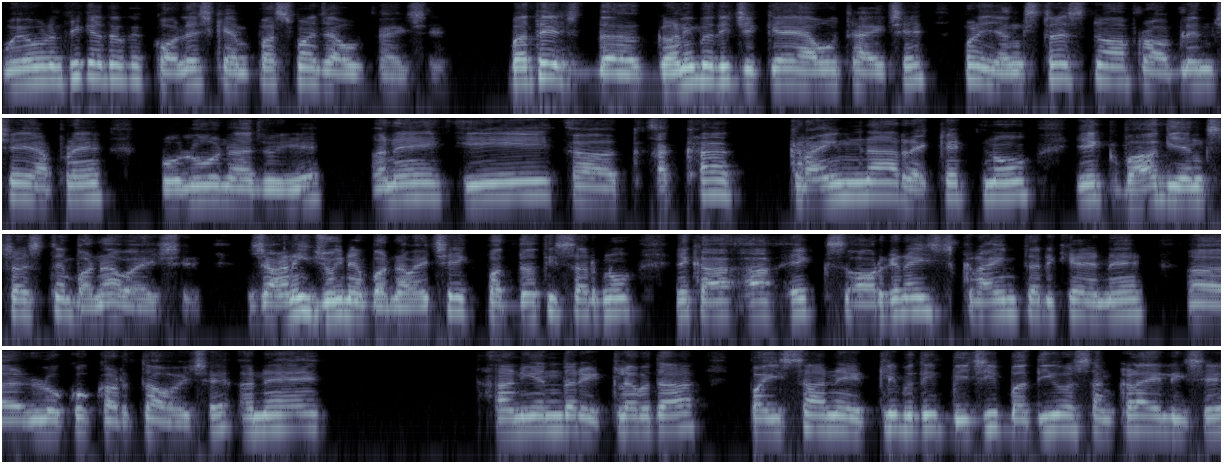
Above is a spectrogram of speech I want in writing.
હું એવું નથી કહેતો કે કોલેજ કેમ્પસમાં જ આવું થાય છે. બધે જ ઘણી બધી જગ્યાએ આવું થાય છે, પણ યંગસ્ટર્સનો આ પ્રોબ્લેમ છે એ આપણે ભૂલવું ના જોઈએ. અને એ આખા ક્રાઇમના રેકેટનો એક ભાગ યંગસ્ટર્સને બનાવાય છે. જાણી જોઈને બનાવાય છે. એક પદ્ધતિસરનું એક એક ઓર્ગેનાઇઝડ ક્રાઇમ તરીકે એને લોકો કરતા હોય છે. અને આની અંદર એટલા બધા પૈસા અને એટલી બધી બીજી બદીઓ સંકળાયેલી છે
